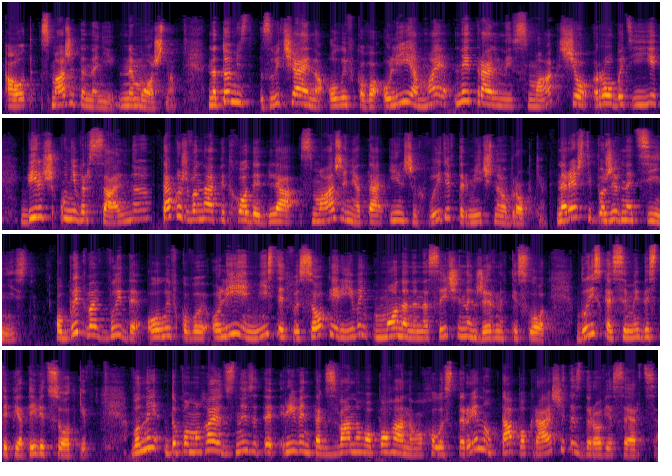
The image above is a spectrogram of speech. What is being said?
А от смажити на ній не можна. Натомість, звичайна оливкова олія має нейтральний смак, що робить її більш універсальною. Також вона підходить для смаження та інших видів термічної обробки. Нарешті поживна цінність. Обидва види оливкової олії містять високий рівень мононенасичених жирних кислот близько 75%. Вони допомагають знизити рівень так званого поганого холестерину та покращити здоров'я серця.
